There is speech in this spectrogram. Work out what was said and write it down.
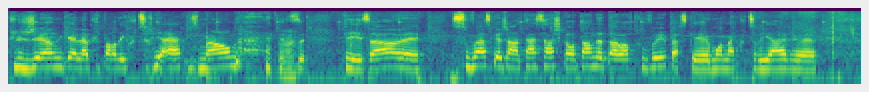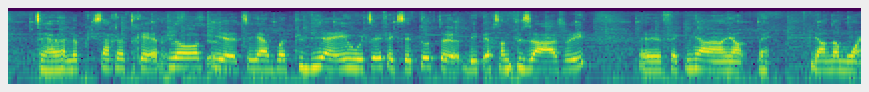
plus jeune que la plupart des couturières du monde, Ouais. puis ça, euh, souvent, ce que j'entends, c'est Ah, je suis contente de t'avoir trouvé parce que moi, ma couturière, euh, elle a pris sa retraite, Ouais, là, ça. puis euh, elle voit plus bien, ou tu sais, fait que c'est toutes euh, des personnes plus âgées. Euh, fait que oui, il y, en- y en- ben, il y en a moins.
